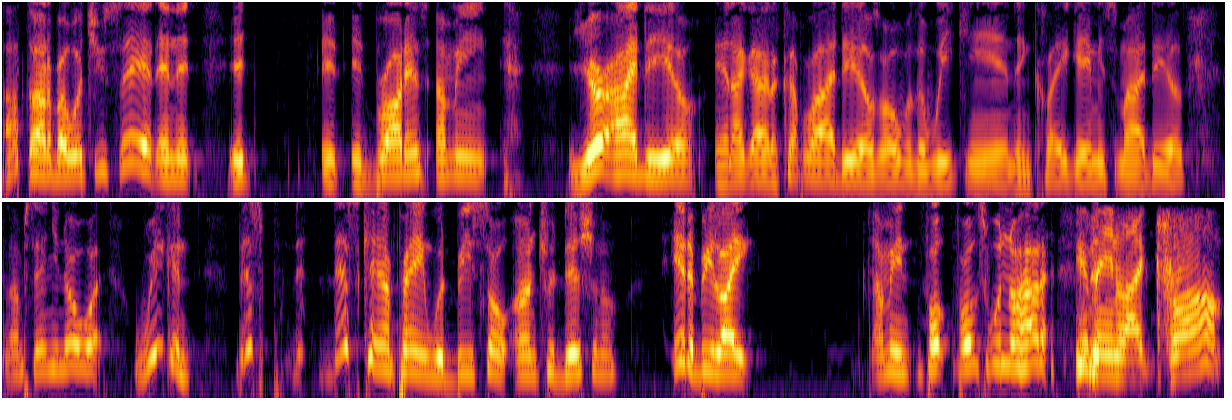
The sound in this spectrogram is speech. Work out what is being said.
I thought about what you said, and it it it it brought in. I mean, your ideal, and I got a couple of ideas over the weekend, and Clay gave me some ideas, and I'm saying, you know what, we can this this campaign would be so untraditional. It'd be like, I mean, fo- folks wouldn't know how to. You mean like Trump?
